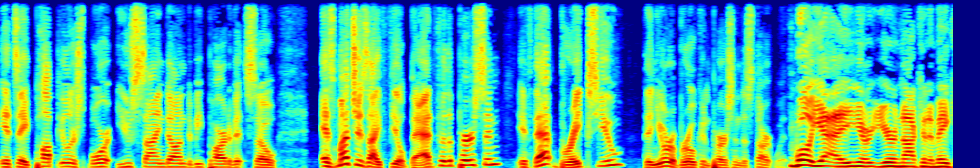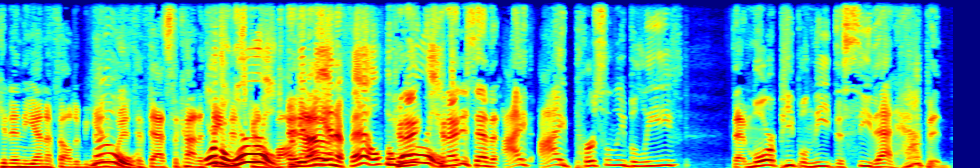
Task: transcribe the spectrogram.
It's a popular sport. You signed on to be part of it. So, as much as I feel bad for the person, if that breaks you, then you're a broken person to start with. Well, yeah, you're you're not going to make it in the NFL to begin no. with if that's the kind of thing. or the that's world. Forget the NFL. The can world. I, can I just add that I I personally believe that more people need to see that happen.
